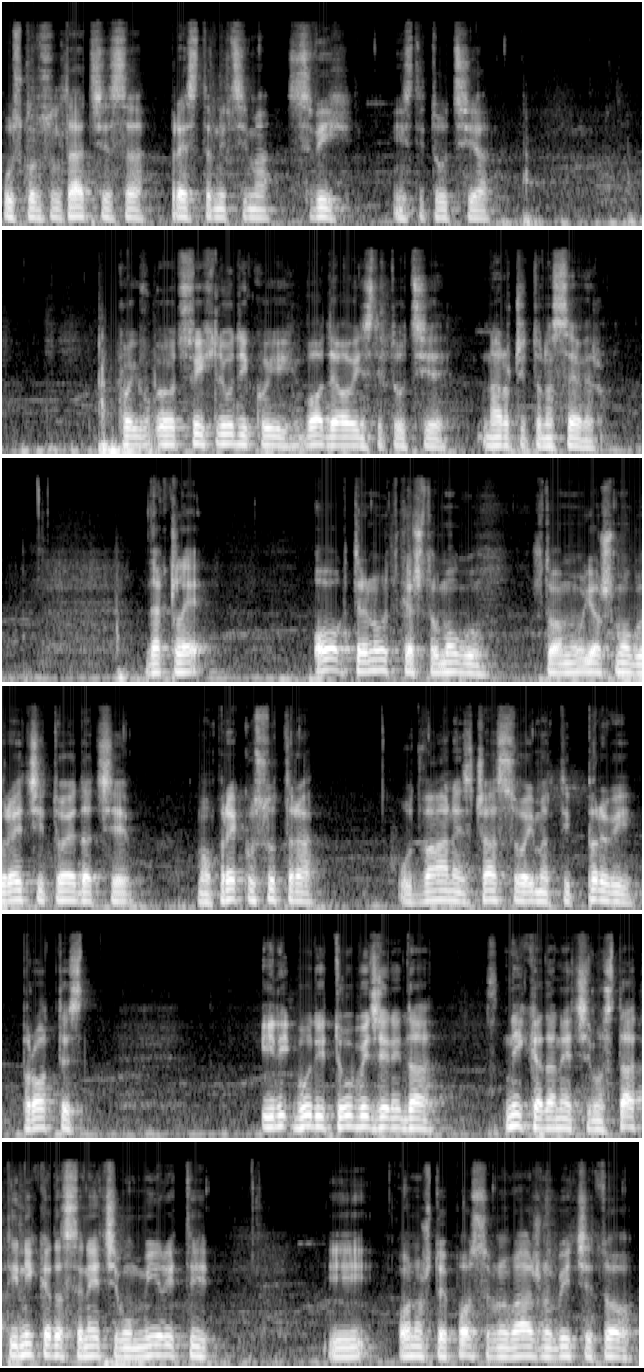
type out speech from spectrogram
uz konsultacije sa predstavnicima svih institucija, koji, od svih ljudi koji vode ove institucije, naročito na severu. Dakle, ovog trenutka što mogu, što vam još mogu reći, to je da ćemo preko sutra u 12 časova imati prvi protest i budite ubeđeni da nikada nećemo stati, nikada se nećemo umiriti i ono što je posebno važno bit će to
